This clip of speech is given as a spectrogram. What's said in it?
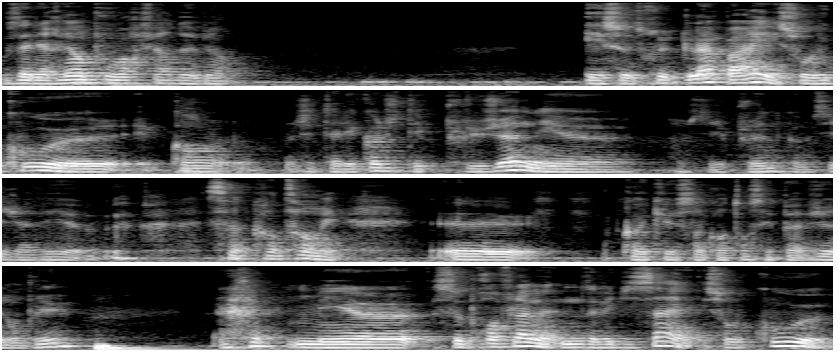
vous allez rien pouvoir faire de bien. Et ce truc-là, pareil, sur le coup, euh, quand j'étais à l'école, j'étais plus jeune et. euh, j'étais plus jeune comme si j'avais euh, 50 ans, mais. Euh, quoique 50 ans, c'est pas vieux non plus. mais euh, ce prof-là nous avait dit ça et sur le coup, euh,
